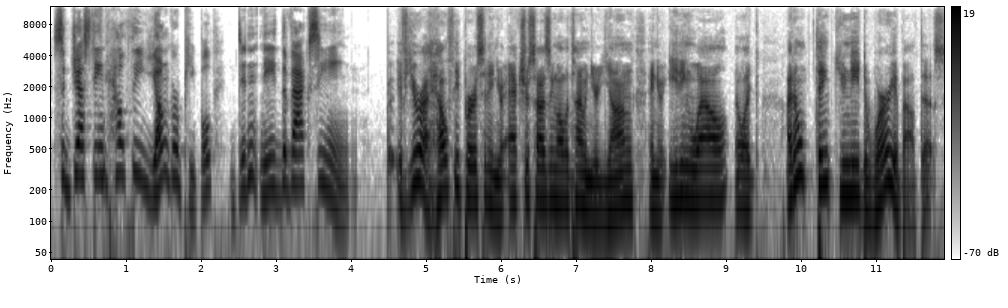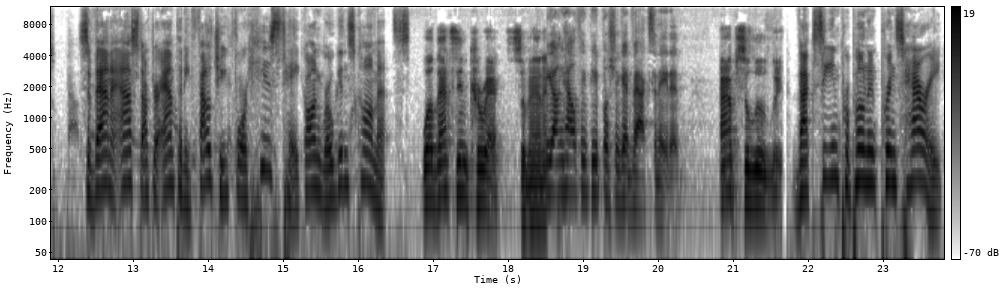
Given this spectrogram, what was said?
suggesting healthy younger people didn't need the vaccine. If you're a healthy person and you're exercising all the time and you're young and you're eating well, like, I don't think you need to worry about this. Savannah asked Dr. Anthony Fauci for his take on Rogan's comments. Well, that's incorrect, Savannah. Young, healthy people should get vaccinated. Absolutely. Vaccine proponent Prince Harry,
